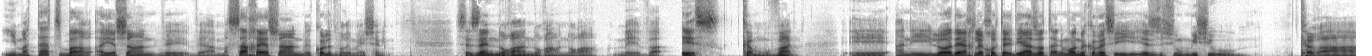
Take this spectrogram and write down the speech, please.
עם הטאצבר הישן והמסך הישן וכל הדברים הישנים. שזה נורא נורא נורא מבאס כמובן. אה, אני לא יודע איך לאכול את הידיעה הזאת, אני מאוד מקווה שאיזשהו מישהו קרא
